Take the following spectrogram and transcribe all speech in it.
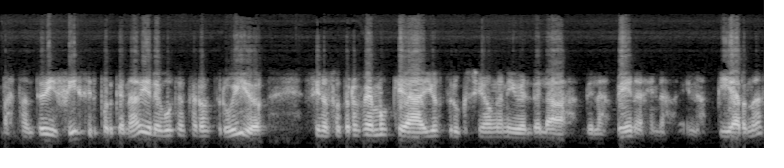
bastante difícil porque a nadie le gusta estar obstruido. Si nosotros vemos que hay obstrucción a nivel de, la, de las venas, en, en las piernas,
